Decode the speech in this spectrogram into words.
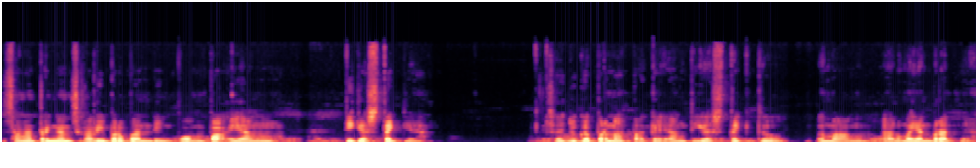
sangat ringan sekali berbanding pompa yang tiga stek ya. Saya juga pernah pakai yang tiga stek itu memang ah, lumayan berat ya.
